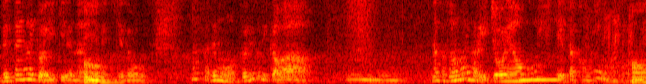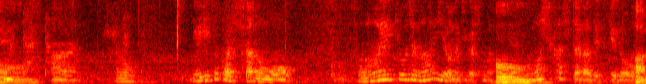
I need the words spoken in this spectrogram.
絶対ないとは言い切れないんですけど、なんかでもそれよりかはうんなんかその前から胃腸炎を起こしてたかもしれませんあね。ー。はい。その下痢とかしたのもその影響じゃないような気がしますね。うんもしかしたらですけど、は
